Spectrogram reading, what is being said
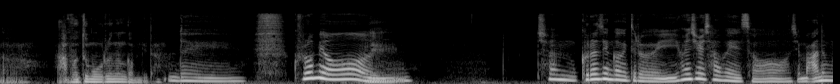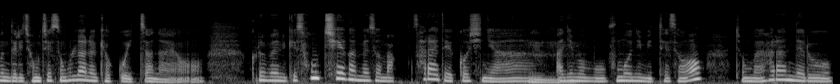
어, 아무도 모르는 겁니다. 네. 그러면 네. 참 그런 생각이 들어요. 이 현실 사회에서 많은 분들이 정체성 혼란을 겪고 있잖아요. 그러면 이렇게 성취해 가면서 막 살아야 될 것이냐, 음. 아니면 뭐 부모님 밑에서 정말 하란 대로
